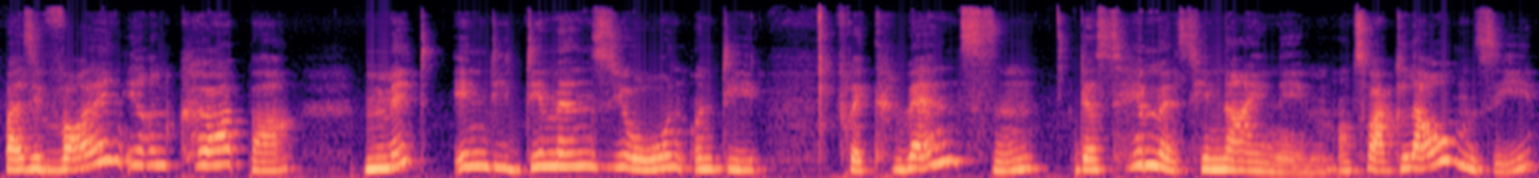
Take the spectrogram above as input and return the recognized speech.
weil sie wollen ihren Körper mit in die Dimension und die Frequenzen des Himmels hineinnehmen. Und zwar glauben sie,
